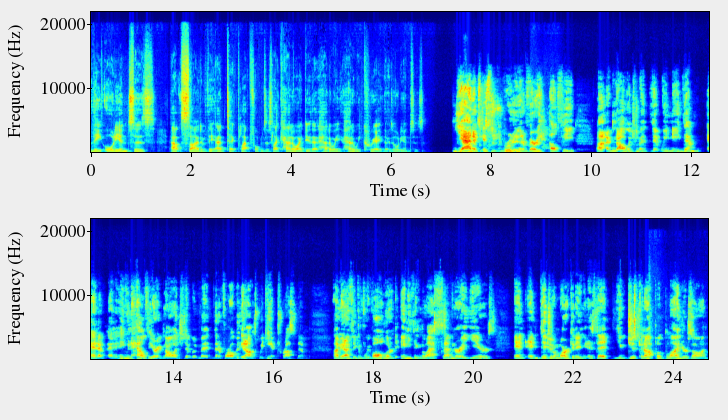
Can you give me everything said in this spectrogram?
the audiences outside of the ad tech platforms. It's like, how do I do that? How do we how do we create those audiences? Yeah, and it's, it's rooted in a very healthy uh, acknowledgement that we need them, and, a, and an even healthier acknowledgement that, that if we're all being honest, we can't trust them. I mean, I think if we've all learned anything the last seven or eight years in, in digital marketing, is that you just cannot put blinders on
